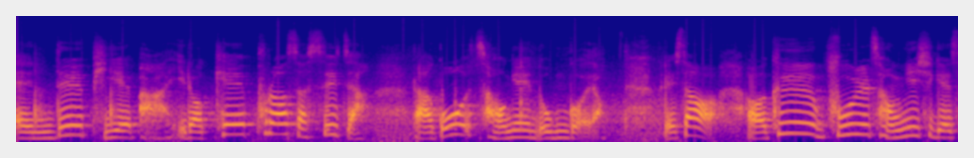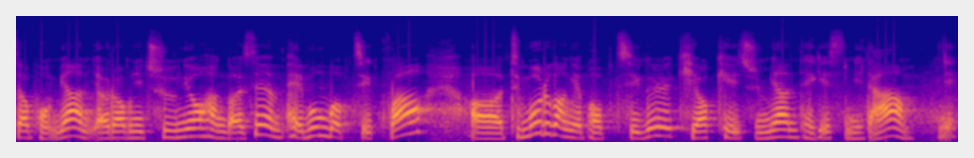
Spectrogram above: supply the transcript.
and B의 바 이렇게 풀어서 쓰자라고 정해 놓은 거예요. 그래서 어, 그 불 정리식에서 보면 여러분이 중요한 것은 배분 법칙과 어, 드모르강의 법칙을 기억해 주면 되겠습니다. 네.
